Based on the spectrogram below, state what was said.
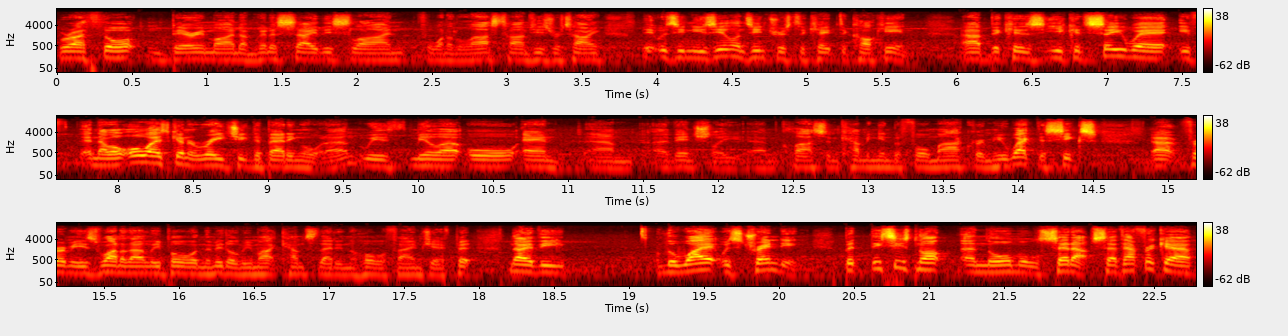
where I thought, and bear in mind, I'm going to say this line for one of the last times he's retiring, it was in New Zealand's interest to keep De Kock in uh, because you could see where if, and they were always going to rejig the batting order with Miller or and um, eventually um, Klaasen coming in before Markram, who whacked a six uh, from his one and only ball in the middle. We might come to that in the Hall of Fame, Jeff. But no, the the way it was trending. But this is not a normal setup. South Africa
